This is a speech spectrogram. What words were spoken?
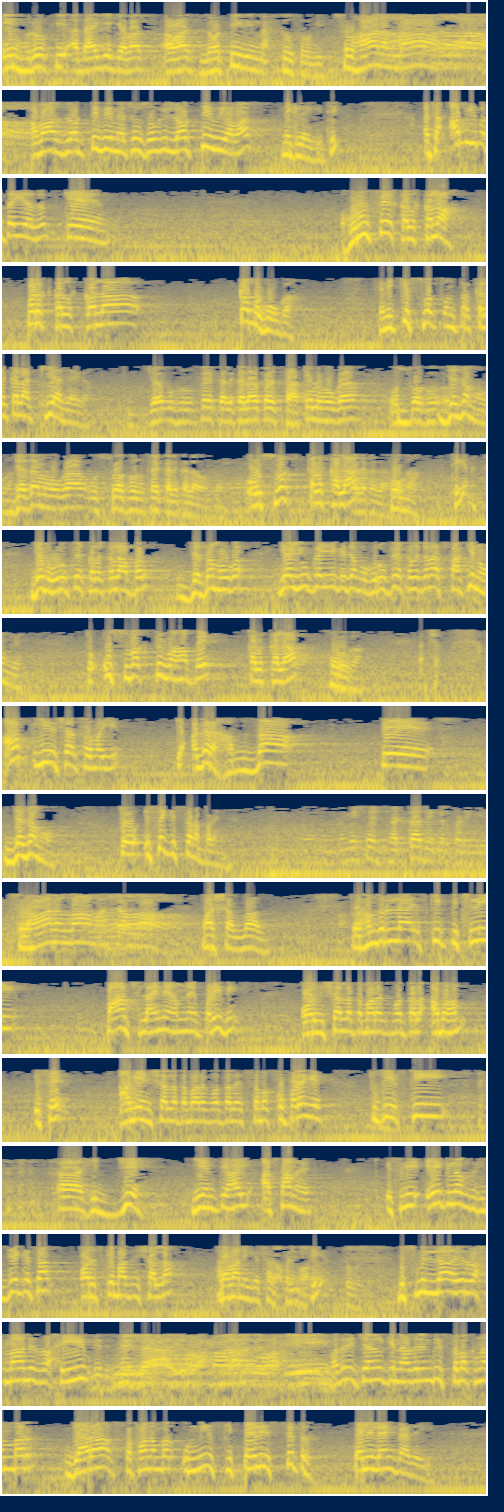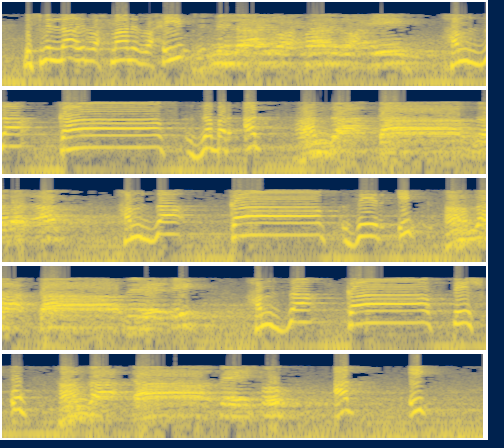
ان حروف کی ادائیگی کے وقت آواز لوٹتی ہوئی محسوس ہوگی۔ سبحان اللہ آواز لوٹتی ہوئی محسوس ہوگی لوٹتی ہوئی آواز نکلے گی ٹھیک؟ اچھا اب یہ بتائیے حضرت کہ حروف قلقلہ پر قلقلہ کب ہوگا؟ یعنی کس وقت ان پر قلقلہ کیا جائے گا؟ جب حروف کلکلا پر ساکن ہوگا اس وقت جزم ہوگا۔ جزم ہوگا اس وقت حروف کلکلا ہوگا۔ اس وقت قلقلہ۔ ہوگا ٹھیک ہے نا؟ جب حروف قلقلہ پر جزم ہوگا یا یوں کہیے کہ جب حروف قلقلہ ساکن ہوں گے تو اس وقت وہاں پہ قلقلہ ہوگا۔ اچھا آپ یہ ارشاد فرمائیے کہ اگر حمزہ پہ جزم ہو تو اسے کس طرح پڑھیں گے؟ ہمیشہ جھٹکا دے کر پڑیں گے۔ سبحان اللہ ماشاء اللہ ماشاء اللہ تو الحمدللہ اس کی پچھلی پانچ لائنیں ہم نے پڑھی تھیں اور انشاءاللہ تبارک و تعالی اب ہم اسے آگے انشاءاللہ تبارک و تعالی اس سبق کو پڑھیں گے کیونکہ اس کی ہجے یہ انتہائی آسان ہے۔ اس لیے ایک لفظ ہجے کے ساتھ اور اس کے بعد انشاءاللہ روانی کے ساتھ پڑھیں گے ٹھیک بسم اللہ الرحمن الرحیم۔ بسم اللہ الرحمن الرحیم۔ مدری چینل کے ناظرین بھی سبق نمبر گیارہ صفحہ نمبر انیس کی پہلی سطر پہلی لائن پہ آ جائیے۔ بسم اللہ الرحمن الرحیم۔ بسم اللہ الرحمن الرحیم۔ حمزہ کاف زبر اک حمزہ کاف زبر اب حمزہ کاف زیر اک حمزہ کاف زیر ایک حمزہ کاف پیش اک حمزہ کاف پیش اک اک اک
